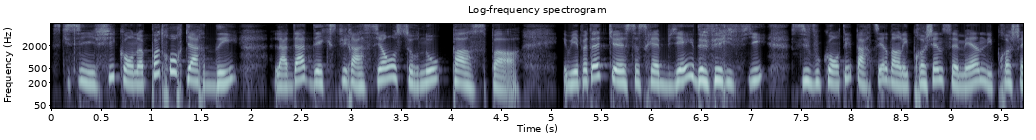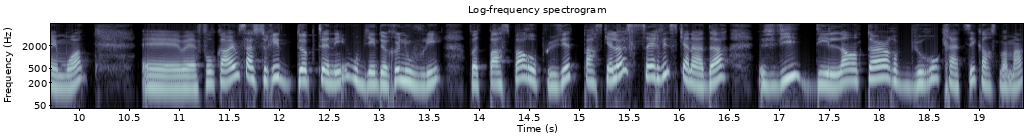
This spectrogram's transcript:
ce qui signifie qu'on n'a pas trop regardé la date d'expiration sur nos passeports. Eh bien, peut-être que ce serait bien de vérifier si vous comptez partir dans les prochaines semaines, les prochains mois. Il euh, faut quand même s'assurer d'obtenir ou bien de renouveler votre passeport au plus vite parce que là, Service Canada vit des lenteurs bureaucratiques en ce moment.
